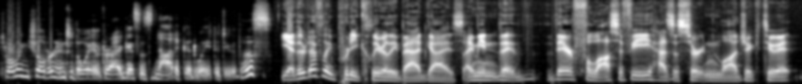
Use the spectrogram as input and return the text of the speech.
throwing children into the way of dragons is not a good way to do this. Yeah, they're definitely pretty clearly bad guys. I mean, the, their philosophy has a certain logic to it,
